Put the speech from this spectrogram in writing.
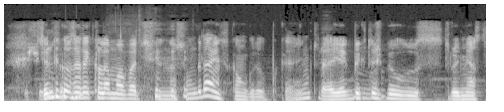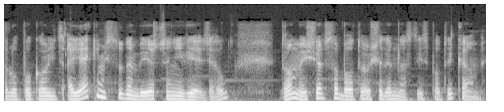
Chciałem tylko zareklamować naszą gdańską grupkę, która jakby ktoś no. był z Trójmiasta lub okolic, a jakimś cudem by jeszcze nie wiedział, to my się w sobotę o 17 spotykamy.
